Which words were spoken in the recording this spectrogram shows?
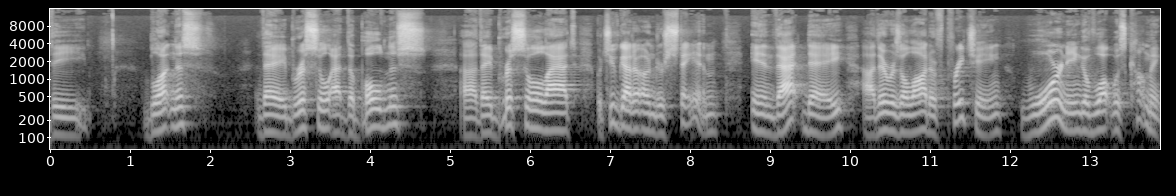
the bluntness, they bristle at the boldness, uh, they bristle at, but you've got to understand in that day, uh, there was a lot of preaching, warning of what was coming.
